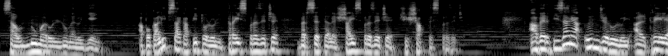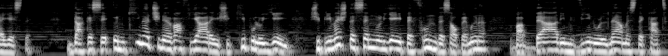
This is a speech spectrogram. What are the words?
sau numărul numelui ei. Apocalipsa, capitolul 13, versetele 16 și 17. Avertizarea îngerului al treilea este – dacă se închină cineva fiarei și chipului ei și primește semnul ei pe frunte sau pe mână, va bea din vinul neamestecat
